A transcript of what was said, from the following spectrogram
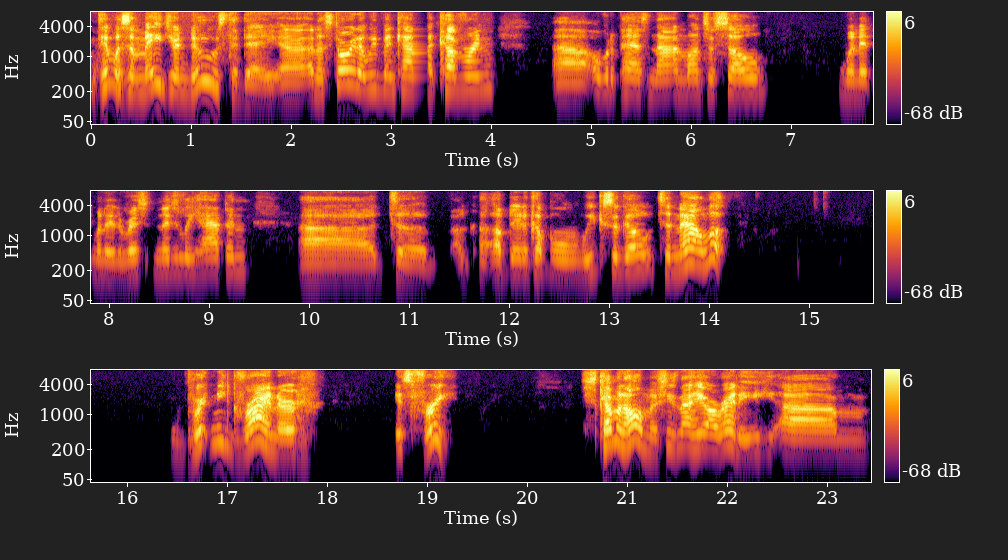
there was a major news today, uh, and a story that we've been kind of covering uh, over the past nine months or so, when it when it originally happened, uh, to uh, update a couple weeks ago to now. Look, Brittney Griner is free. She's coming home if she's not here already. Um,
